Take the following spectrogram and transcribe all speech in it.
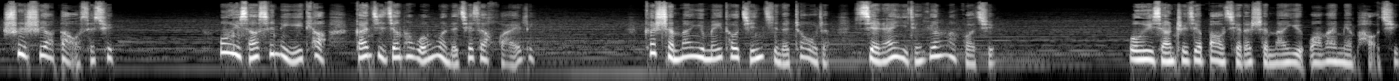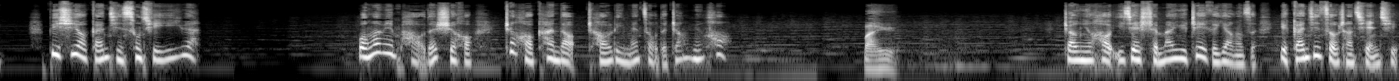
顺势要倒下去。翁玉祥心里一跳，赶紧将她稳稳的接在怀里。可沈曼玉眉头紧紧的皱着，显然已经晕了过去。翁玉祥直接抱起了沈曼玉往外面跑去，必须要赶紧送去医院。往外面跑的时候，正好看到朝里面走的张云浩。曼玉，张云浩一见沈曼玉这个样子，也赶紧走上前去。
